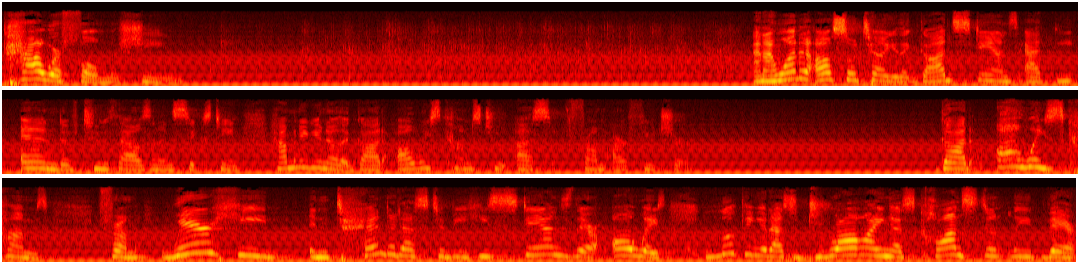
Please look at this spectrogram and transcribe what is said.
powerful machine. And I want to also tell you that God stands at the end of 2016. How many of you know that God always comes to us from our future? God always comes from where He intended us to be. He stands there always, looking at us, drawing us constantly there,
